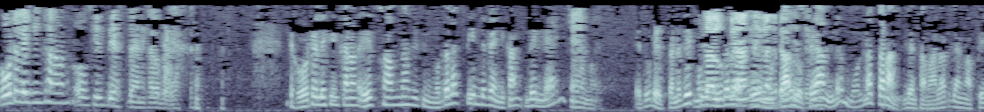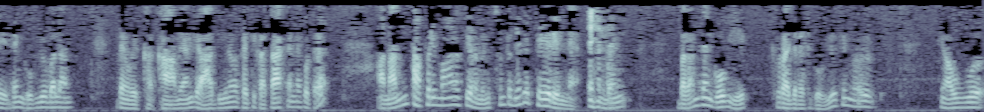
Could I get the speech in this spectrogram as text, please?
හෝටලෙකින් කනවනේ. ඕක කිසි දෙයක් නැහැ කවදාවත්. ඒ හෝටලෙකින් කනවනේ ඒ සම්බන්ධ ඉතින් මුදලක් තියෙන්න බෑ නිකන් දෙන්නේ නැහැ. එහෙමයි. එතකොට එතනදී මුදල් මුදල් උපයන්න මොන තරම් දැන් සමහරවිට දැන් අපේ දැන් ගොවියෝ බලන්න දැන් ඔය කාමයන්ගේ ආදීනව පැති කතා කරනකොට අනන්ත අපරිමාණ තියෙන මිනිස්සුන්ට මේක තේරෙන්නේ නැහැ. දැන් බලන්න දැන් ගොවියෙක් රජරට ගොවියෝ ඉතින් ඔය ඉතින් අවුව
